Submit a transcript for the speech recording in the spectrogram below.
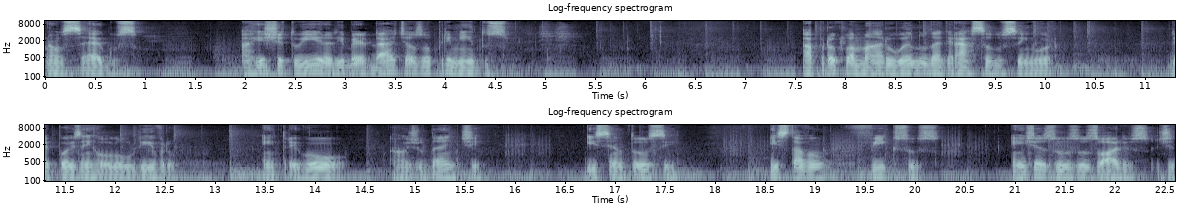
aos cegos, a restituir a liberdade aos oprimidos, a proclamar o ano da graça do Senhor depois enrolou o livro, entregou-o ao ajudante e sentou-se. Estavam fixos em Jesus os olhos de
